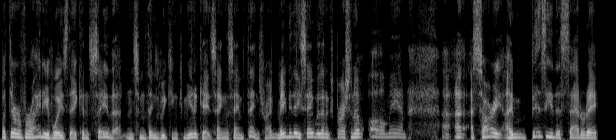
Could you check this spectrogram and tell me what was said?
But there are a variety of ways they can say that and some things we can communicate saying the same things, right? Maybe they say it with an expression of, oh man, I, I, sorry, I'm busy this Saturday.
